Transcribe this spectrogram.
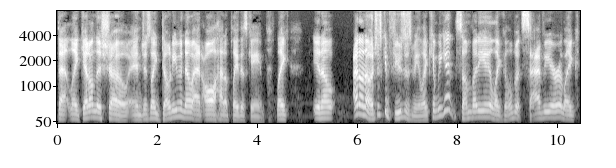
that like get on this show and just like don't even know at all how to play this game? Like, you know, I don't know. It just confuses me. Like, can we get somebody like a little bit savvier? Like,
